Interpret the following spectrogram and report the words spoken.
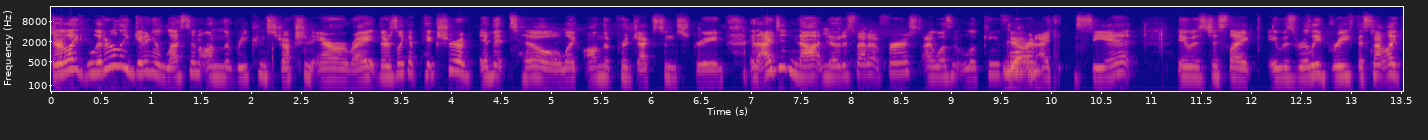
they're like literally getting a lesson on the Reconstruction era, right? There's like a picture of Emmett Till like on the projection screen, and I did not notice that at first. I wasn't looking for Yeah. it. I didn't see it. It was just like it was really brief. It's not like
